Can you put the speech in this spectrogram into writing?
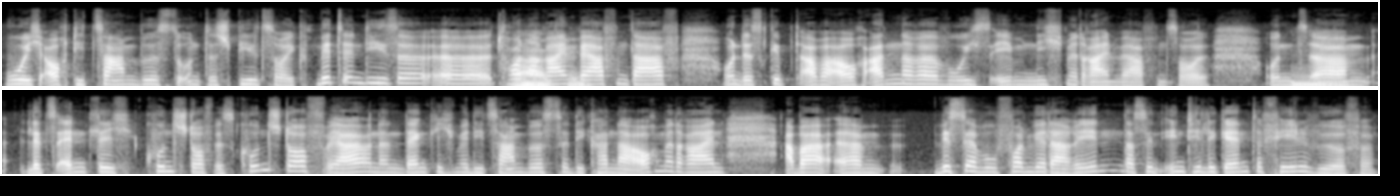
wo ich auch die Zahnbürste und das Spielzeug mit in diese äh, Tonne ah, okay. reinwerfen darf. Und es gibt aber auch andere, wo ich es eben nicht mit reinwerfen soll. Und mhm. ähm, letztendlich Kunststoff ist Kunststoff, ja. Und dann denke ich mir, die Zahnbürste, die kann da auch mit rein. Aber ähm, wisst ihr, wovon wir da reden? Das sind intelligente Fehlwürfe.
